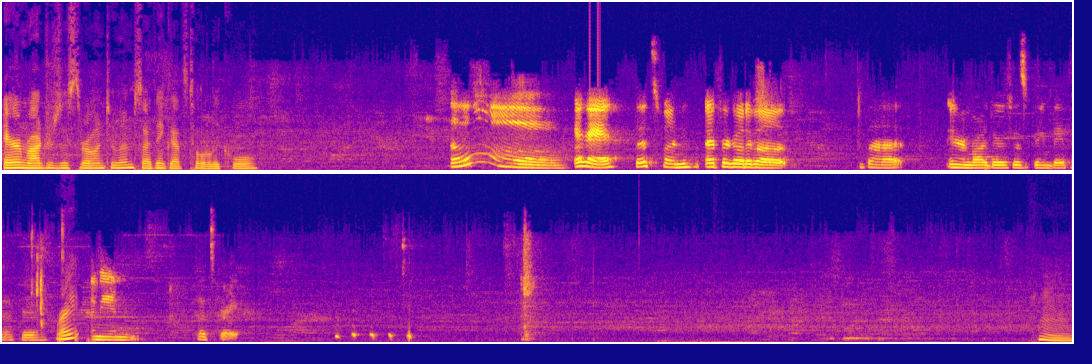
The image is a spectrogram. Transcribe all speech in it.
Aaron Rodgers is throwing to him, so I think that's totally cool. Oh, okay, that's fun. I forgot about that. Aaron Rodgers was a Green Bay Packer. Right? I mean, that's great. Hmm.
